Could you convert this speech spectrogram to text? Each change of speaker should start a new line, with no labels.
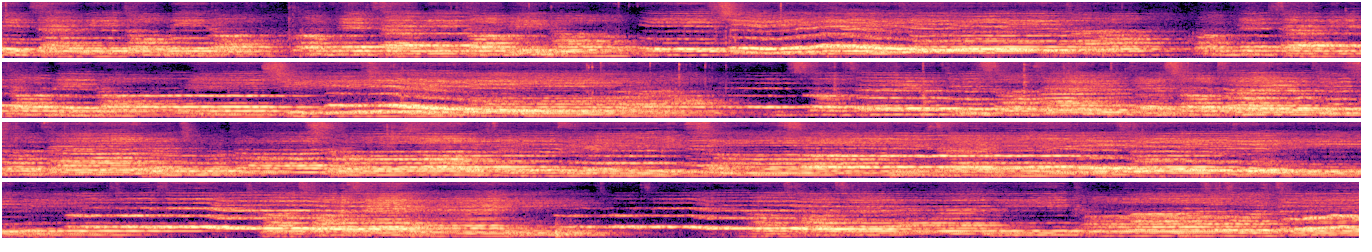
Confite mi domino, confite mi domino. Oh!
